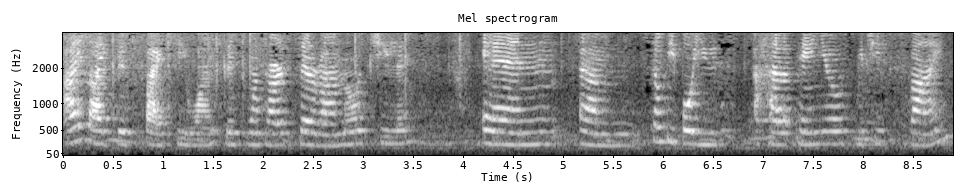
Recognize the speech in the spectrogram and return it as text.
I like the spicy ones. These ones are serrano chiles. And um, some people use jalapenos, which is fine.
